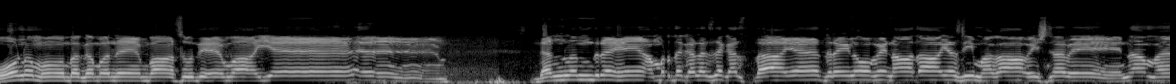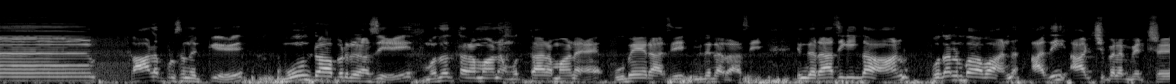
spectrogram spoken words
ஓ நமோ பகவதே வாசுதேவாய. தன்வந்திரே அமிர்த கலச கஸ்தாய திரைலோகநாதாய ஸ்ரீ மகாவிஷ்ணவே நம. காலபுருஷனுக்கு மூன்றாவது ராசி முதல் தரமான முத்தாரமான உபயராசி மிதன ராசி. இந்த ராசியில் தான் புதன் பகவான் அதி ஆட்சி பலம் பெற்று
